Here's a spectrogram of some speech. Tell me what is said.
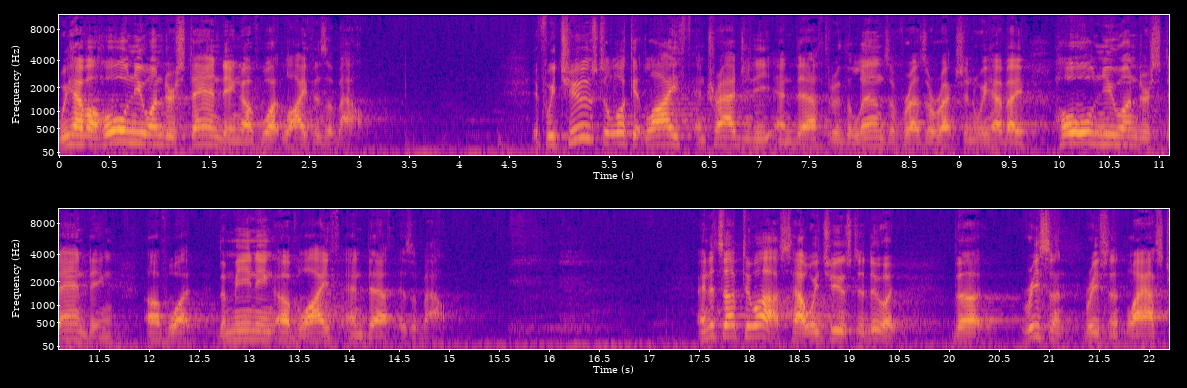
we have a whole new understanding of what life is about. If we choose to look at life and tragedy and death through the lens of resurrection, we have a whole new understanding of what the meaning of life and death is about. And it's up to us how we choose to do it. The recent, recent last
